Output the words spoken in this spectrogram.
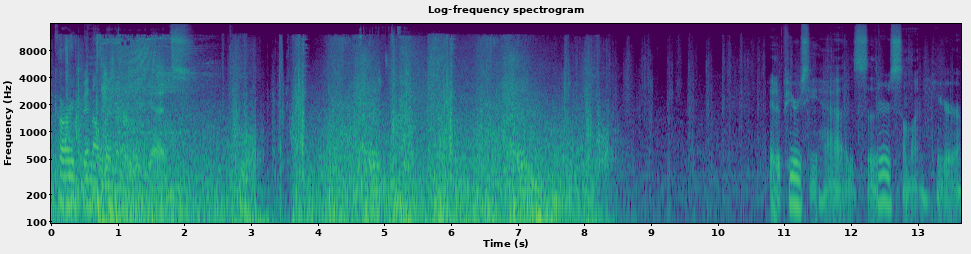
Highcard been eliminated yet? It appears he has, so there's someone here.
